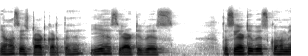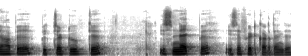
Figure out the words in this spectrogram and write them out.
यहाँ से स्टार्ट करते हैं। ये है सी आर टी बेस तो सी आर टी बेस को हम यहाँ पे पिक्चर ट्यूब के इस नेक पे इसे फिट कर देंगे।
